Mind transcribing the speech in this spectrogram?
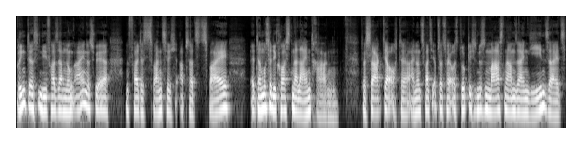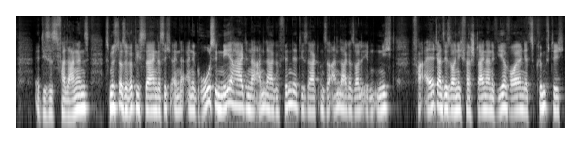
bringt das in die Versammlung ein, das wäre ein Fall des 20 Absatz 2, äh, dann muss er die Kosten allein tragen. Das sagt ja auch der 21 Absatz 2 ausdrücklich, es müssen Maßnahmen sein jenseits äh, dieses Verlangens. Es müsste also wirklich sein, dass sich eine, eine große Mehrheit in der Anlage findet, die sagt, unsere Anlage soll eben nicht veraltern, sie soll nicht versteinern. Wir wollen jetzt künftig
